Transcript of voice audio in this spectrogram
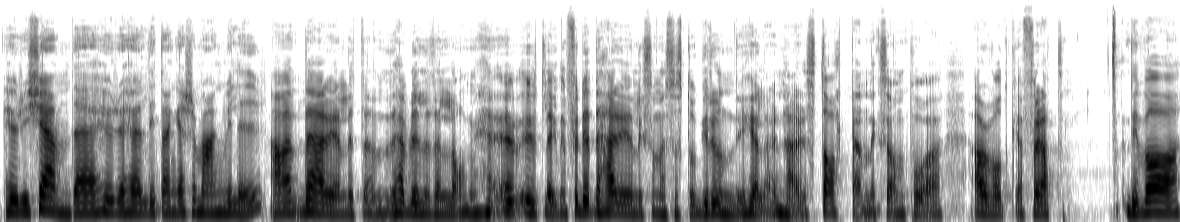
hur du kände, hur du höll ditt engagemang vid liv? Ja, det, här är en liten, det här blir en liten lång eh, utläggning. För det, det här är liksom en så stor grund i hela den här starten liksom, på Our Vodka. För att det var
